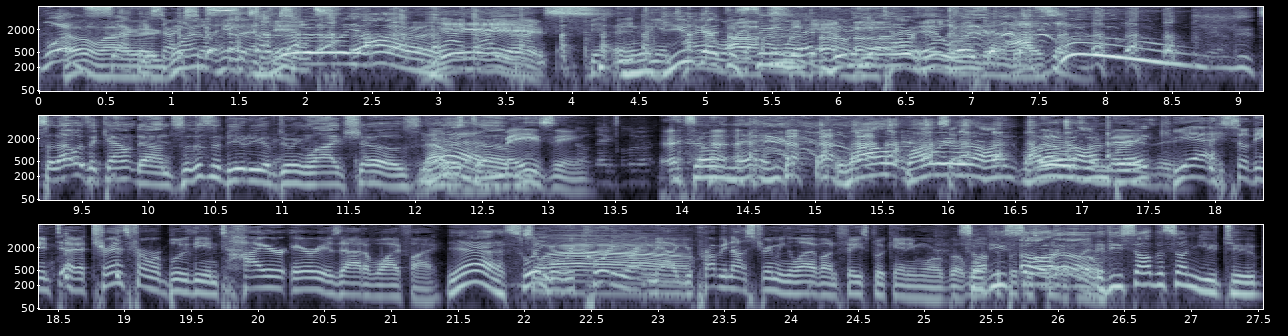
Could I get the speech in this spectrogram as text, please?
One Oh my second. God. Sorry, One so- hey, so- Here we are. Now, now you're on. Yes. The, the, And the if you got to see that down. Video, it was went down, guys. awesome. So that was a countdown. So this is the beauty of doing live shows. That was Yeah. amazing. So in the, in, while while we were on while we were was on break. Yeah, so the uh, transformer blew the entire areas out of Wi-Fi. yeah, sweet. So we're recording right now. You're probably not streaming live on Facebook anymore, but So we'll if you saw this Oh, part no. up if you saw this on YouTube,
